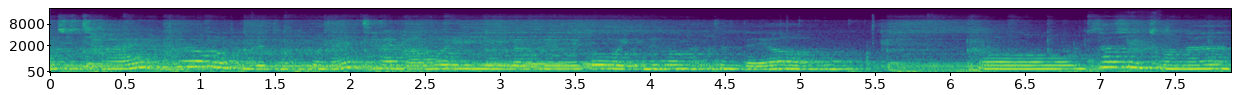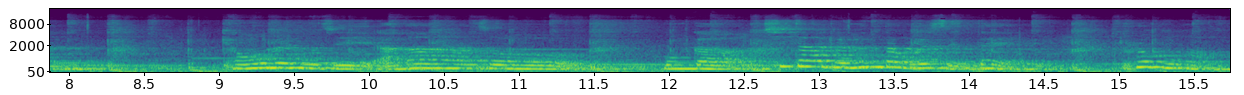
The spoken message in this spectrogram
아주 잘 플로버분들 덕분에 잘 마무리가 되고 있는 것 같은데요. 어, 사실 저는 경험해보지 않아서 뭔가 시작을 한다고 했을 때 플로버가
